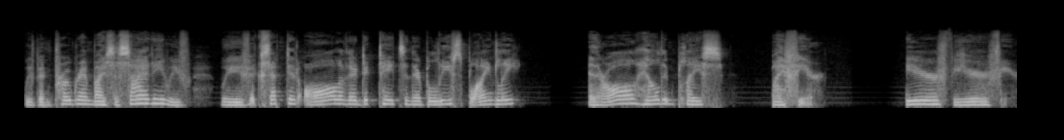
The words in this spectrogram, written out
We've been programmed by society. We've We've accepted all of their dictates and their beliefs blindly, and they're all held in place by fear. Fear, fear, fear.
